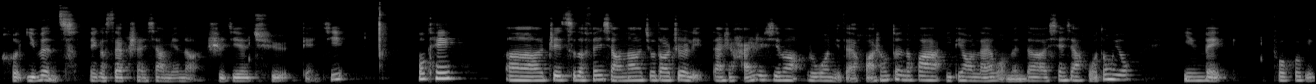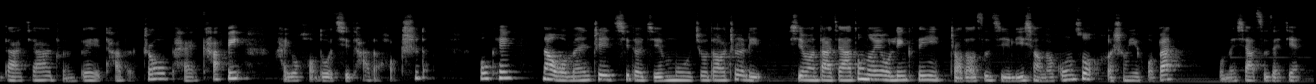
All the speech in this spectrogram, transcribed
和 events 那个 section 下面呢，直接去点击。OK，呃，这次的分享呢就到这里，但是还是希望如果你在华盛顿的话，一定要来我们的线下活动哟，因为我会给大家准备他的招牌咖啡，还有好多其他的好吃的。OK，那我们这期的节目就到这里。希望大家都能用 LinkedIn 找到自己理想的工作和生意伙伴。我们下次再见。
